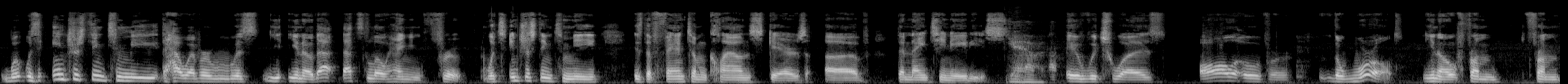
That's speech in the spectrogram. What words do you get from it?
What was interesting to me, however, was you know that that's low hanging fruit. What's interesting to me is the phantom clown scares of the 1980s Yeah. which was all over the world. You know, from from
